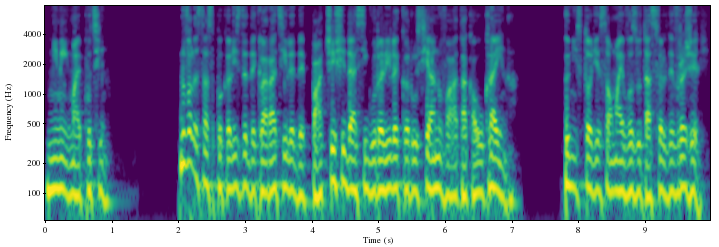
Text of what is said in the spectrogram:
nimic mai puțin. Nu vă lăsați păcăliți de declarațiile de pace și de asigurările că Rusia nu va ataca Ucraina. În istorie s-au mai văzut astfel de vrăjeli.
